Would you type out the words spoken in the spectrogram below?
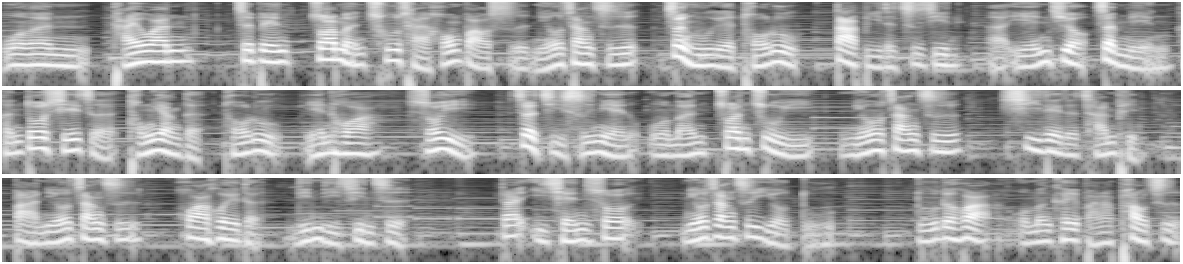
我们台湾这边专门出产红宝石牛樟芝，政府也投入大笔的资金，呃，研究证明，很多学者同样的投入研发。所以这几十年，我们专注于牛樟芝系列的产品，把牛樟芝发挥得淋漓尽致。但以前说牛樟芝有毒。毒的话，我们可以把它泡制，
